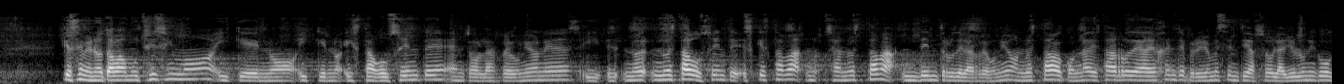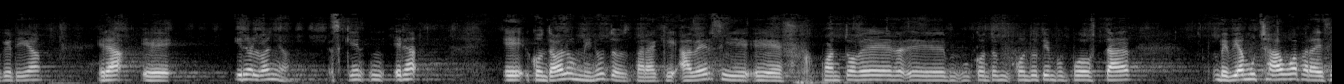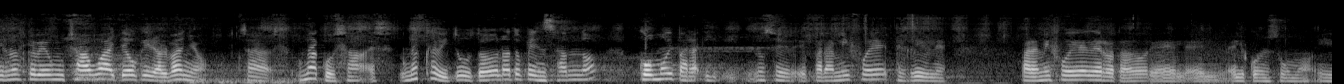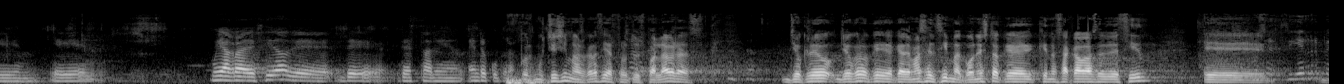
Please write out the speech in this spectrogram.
que se me notaba muchísimo y que no y que no estaba ausente en todas las reuniones y eh, no, no estaba ausente es que estaba o sea no estaba dentro de la reunión no estaba con nadie estaba rodeada de gente pero yo me sentía sola yo lo único que quería era eh, ir al baño es que era eh, contaba los minutos para que a ver si eh, cuánto a ver eh, cuánto, cuánto tiempo puedo estar bebía mucha agua para decirnos que bebo mucha agua y tengo que ir al baño o sea, una cosa, es una esclavitud, todo el rato pensando cómo y para, y, no sé, para mí fue terrible. Para mí fue derrotador el, el, el consumo y, y, muy agradecida de, de, de estar en, recuperación. Pues muchísimas gracias por tus palabras. Yo creo, yo creo que, que además encima con esto que, que nos acabas de decir, eh,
